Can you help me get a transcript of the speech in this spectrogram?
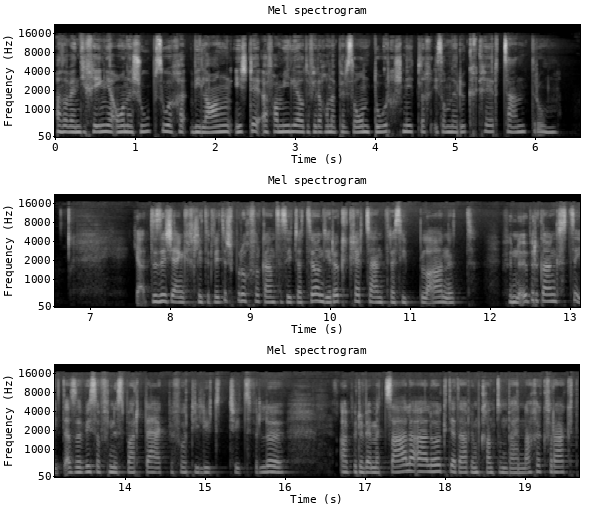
Also wenn die Kinder ohne Schule besuchen, wie lange ist denn eine Familie oder vielleicht auch eine Person durchschnittlich in so einem Rückkehrzentrum? Ja, das ist eigentlich der Widerspruch der ganzen Situation. Die Rückkehrzentren sind geplant für eine Übergangszeit, also wie so für ein paar Tage, bevor die Leute die Schweiz verlassen. Aber wenn man die Zahlen anschaut, ich habe da beim Kanton Bern nachgefragt,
